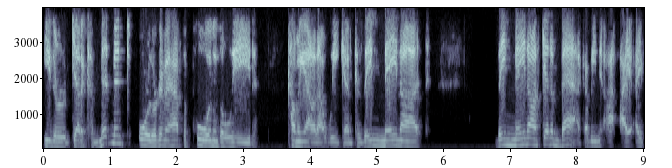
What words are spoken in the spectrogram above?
either get a commitment or they're going to have to pull into the lead coming out of that weekend because they may not they may not get him back. I mean, I, I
